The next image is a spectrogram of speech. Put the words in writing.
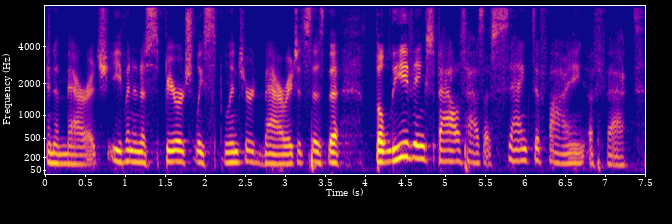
in a marriage, even in a spiritually splintered marriage. It says the believing spouse has a sanctifying effect.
